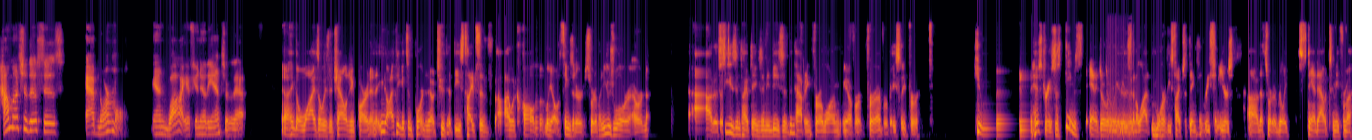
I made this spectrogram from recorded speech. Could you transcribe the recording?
How much of this is abnormal and why, if you know the answer to that? I think the why is always the challenging part. And, you know, I think it's important to note too that these types of, I would call, you know, things that are sort of unusual or, or out of season type things. I mean, these have been happening for a long, you know, for forever, basically for human history. It just seems anecdotally there's been a lot more of these types of things in recent years uh, that sort of really stand out to me from a,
